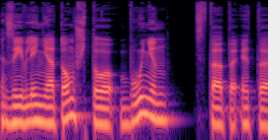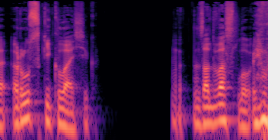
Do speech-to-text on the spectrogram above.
заявление о том, что Бунин, цитата, это русский классик. За два слова его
